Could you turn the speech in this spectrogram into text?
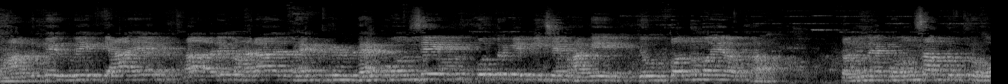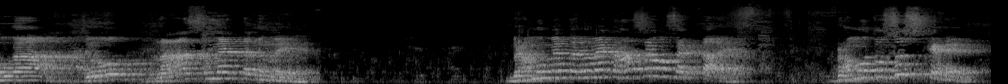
भागते हुए क्या है? अरे महाराज वह कौन से पुत्र के पीछे भागे जो तनुमय था? तनुमय कौन सा पुत्र होगा जो रास में तन्मय? ब्रह्म में तन्मय कहाँ से हो सकता है? ब्रह्म तो शुष्क है।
